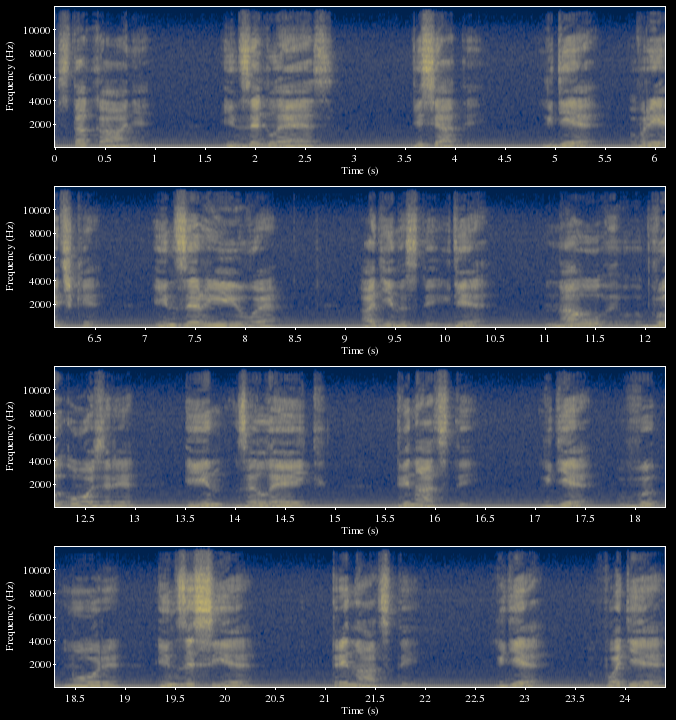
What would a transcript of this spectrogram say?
В стакане. In the glass. Десятый. Где? В речке. In the river. Одиннадцатый. Где? На, в озере. In the lake. Двенадцатый. Где? В море. In the sea. Тринадцатый. Где? В воде.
